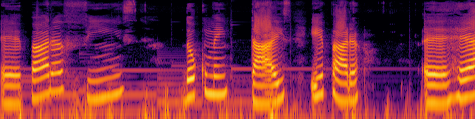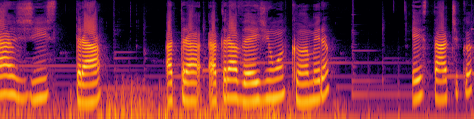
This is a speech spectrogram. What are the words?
é, para fins documentais e para é, registrar atra através de uma câmera estática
